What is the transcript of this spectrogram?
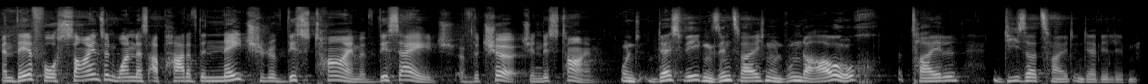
And therefore, signs and wonders are part of the nature of this time, of this age, of the church in this time. Und deswegen sind Zeichen und Wunder auch Teil dieser Zeit, in der wir leben.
